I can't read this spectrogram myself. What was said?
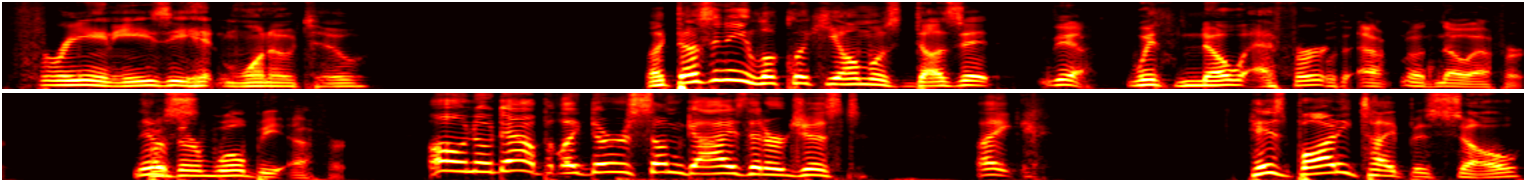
free and easy hitting 102? Like, doesn't he look like he almost does it Yeah, with no effort? with eff- with no effort, know, but there will be effort. Oh, no doubt. But like, there are some guys that are just like his body type is so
